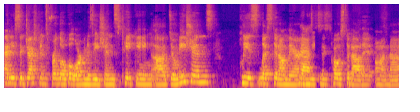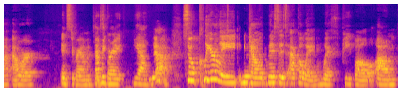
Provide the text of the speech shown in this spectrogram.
any suggestions for local organizations taking uh, donations, please list it on there yes. and we can post about it on uh, our Instagram and Facebook. That'd be great. Yeah. Yeah. So clearly, you know, this is echoing with people. Um,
